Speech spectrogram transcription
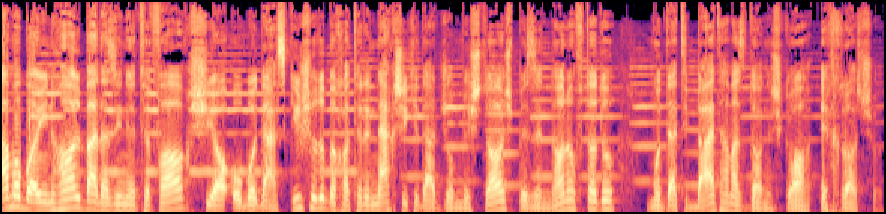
اما با این حال بعد از این اتفاق شیا اوبو دستگیر شد و به خاطر نقشی که در جنبش داشت به زندان افتاد و مدتی بعد هم از دانشگاه اخراج شد.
